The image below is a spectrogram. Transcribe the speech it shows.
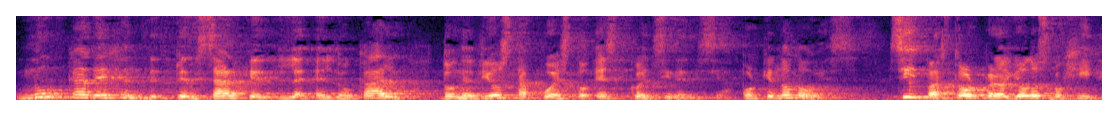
Nunca dejen de pensar que el local donde Dios está puesto es coincidencia, porque no lo es. Sí, pastor, pero yo lo escogí,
